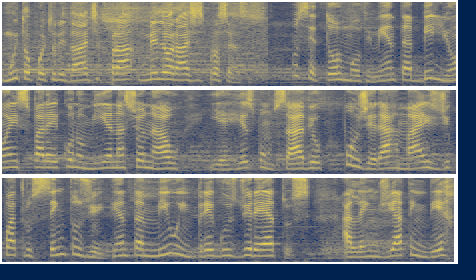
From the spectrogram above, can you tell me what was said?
muita oportunidade para melhorar esses processos. O setor movimenta bilhões para a economia nacional e é responsável por gerar mais de 480 mil empregos diretos, além de atender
